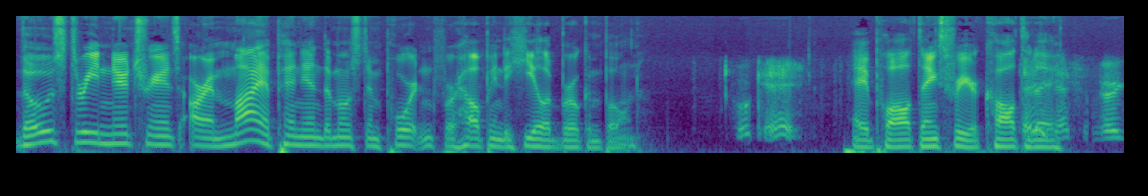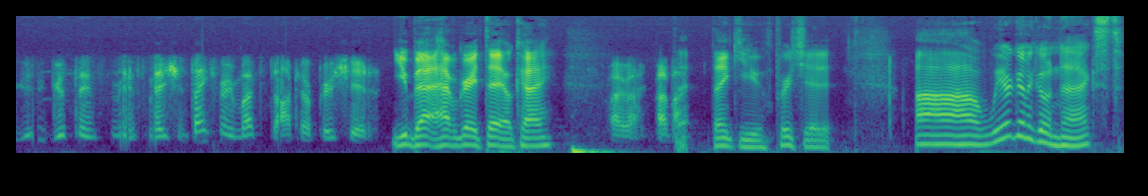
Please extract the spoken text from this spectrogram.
those three nutrients are, in my opinion, the most important for helping to heal a broken bone. Okay. Hey, Paul, thanks for your call today. Hey, that's very good, good information. Thanks very much, Doctor. I appreciate it. You bet. Have a great day, okay? Bye bye. Bye bye. Thank you. Appreciate it. Uh, we are going to go next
